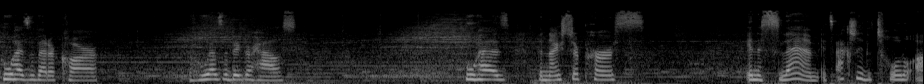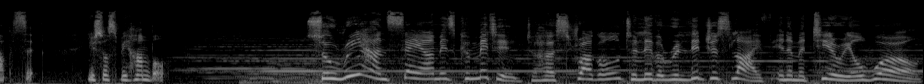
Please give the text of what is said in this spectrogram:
Who has a better car? Who has a bigger house? Who has the nicer purse? In Islam, it's actually the total opposite. You're supposed to be humble. So Rihan Siam is committed to her struggle to live a religious life in a material world.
